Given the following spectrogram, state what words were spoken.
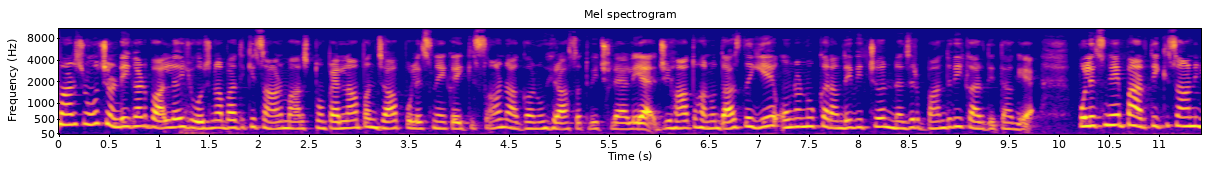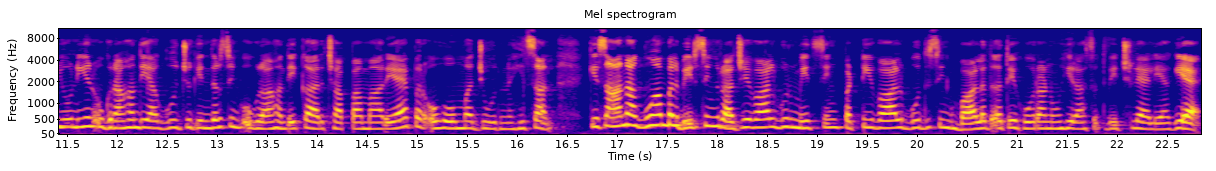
ਮਾਰਚ ਨੂੰ ਚੰਡੀਗੜ੍ਹ ਵੱਲ ਯੋਜਨਾਬੱਧ ਕਿਸਾਨ ਮਾਰਚ ਤੋਂ ਪਹਿਲਾਂ ਪੰਜਾਬ ਪੁਲਿਸ ਨੇ ਕਈ ਕਿਸਾਨ ਆਗੂਆਂ ਨੂੰ ਹਿਰਾਸਤ ਵਿੱਚ ਲੈ ਲਿਆ ਜੀ ਹਾਂ ਤੁਹਾਨੂੰ ਦੱਸ ਦਈਏ ਉਹਨਾਂ ਨੂੰ ਘਰਾਂ ਦੇ ਵਿੱਚ ਨਜ਼ਰਬੰਦ ਵੀ ਕਰ ਦਿੱਤਾ ਗਿਆ ਪੁਲਿਸ ਨੇ ਭਾਰਤੀ ਕਿਸਾਨ ਯੂਨੀਅਨ ਉਗਰਾਹਾਂ ਦੇ ਆਗੂ ਜੋਗਿੰਦਰ ਸਿੰਘ ਉਗਰਾਹਾਂ ਦੇ ਘਰ ਛਾਪਾ ਮਾਰਿਆ ਹੈ, ਪਰ ਉਹ ਮੌਜੂਦ ਨਹੀਂ ਸਨ। ਕਿਸਾਨ ਆਗੂਆਂ ਬਲਬੀਰ ਸਿੰਘ ਰਾਜੇਵਾਲ ਗੁਰਮੀਤ ਸਿੰਘ ਪੱਟੀਵਾਲ ਬੁੱਧ ਸਿੰਘ ਬਾਲਦ ਅਤੇ ਹੋਰਾਂ ਨੂੰ ਹਿਰਾਸਤ ਵਿੱਚ ਲੈ ਲਿਆ ਗਿਆ ਹੈ।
